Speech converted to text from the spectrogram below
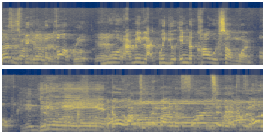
person can't speaking on on the the- car, bro. Yeah. No, I mean like when you're in the car with someone. Oh, in the Yeah, yeah, yeah, yeah. The Oh, car. I'm talking about on the phone to them. Oh,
